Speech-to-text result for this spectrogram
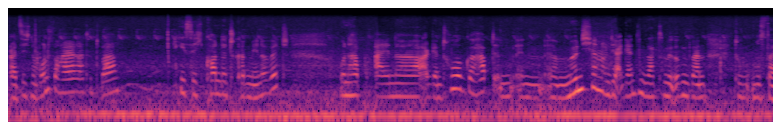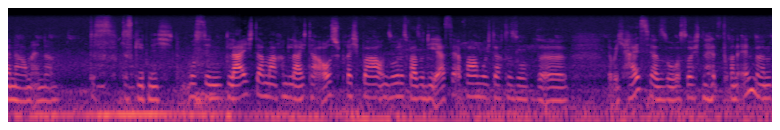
als ich noch unverheiratet war, hieß ich Kondic Kadmenovic und habe eine Agentur gehabt in, in äh, München und die Agentin sagte mir irgendwann, du musst deinen Namen ändern. Das, das geht nicht. Du musst den leichter machen, leichter aussprechbar und so. Das war so die erste Erfahrung, wo ich dachte so, äh, aber ich heiße ja so, was soll ich denn jetzt dran ändern?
